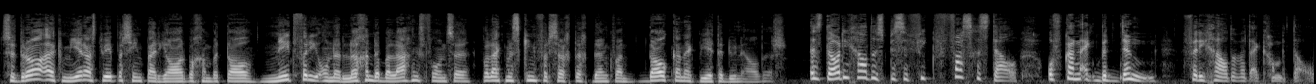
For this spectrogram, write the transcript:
Sodra ek meer as 2% per jaar begin betaal net vir die onderliggende beleggingsfondse, wil ek miskien versigtig dink want dalk kan ek beter doen elders. Is daardie gelde spesifiek vasgestel of kan ek beding vir die gelde wat ek gaan betaal?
